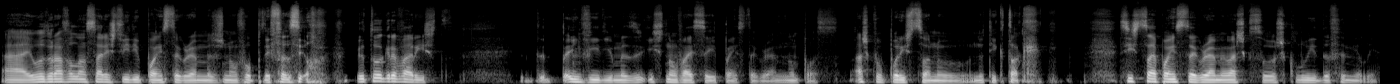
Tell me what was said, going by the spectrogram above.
Ah, eu adorava lançar este vídeo para o Instagram, mas não vou poder fazê-lo. Eu estou a gravar isto em vídeo, mas isto não vai sair para o Instagram, não posso. Acho que vou pôr isto só no, no TikTok. Se isto sai para o Instagram, eu acho que sou excluído da família.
